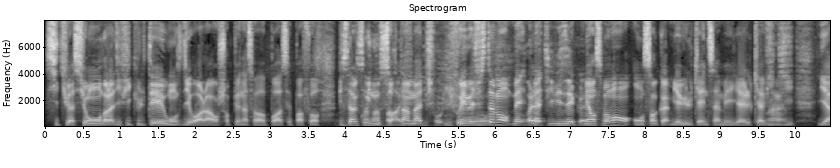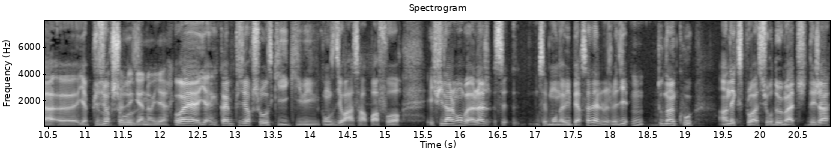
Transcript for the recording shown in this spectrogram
situation, dans la difficulté où on se dit oh là en championnat ça va pas, c'est pas fort. Puis d'un coup ils nous pas, sortent il un faut- match. il faut- il faut oui mais justement, mais, relativiser quand même. mais en ce moment on sent quand même il y a eu le Kain Samé, il y a le Kavi Ouais. qui, il y a euh, il y a plusieurs choses. Hier. Ouais, il y a quand même plusieurs choses qui, qui qu'on se dit ah ça va pas fort. Et finalement bah, là c'est mon avis personnel, mais je me dis hum, tout d'un coup un exploit sur deux matchs. Déjà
